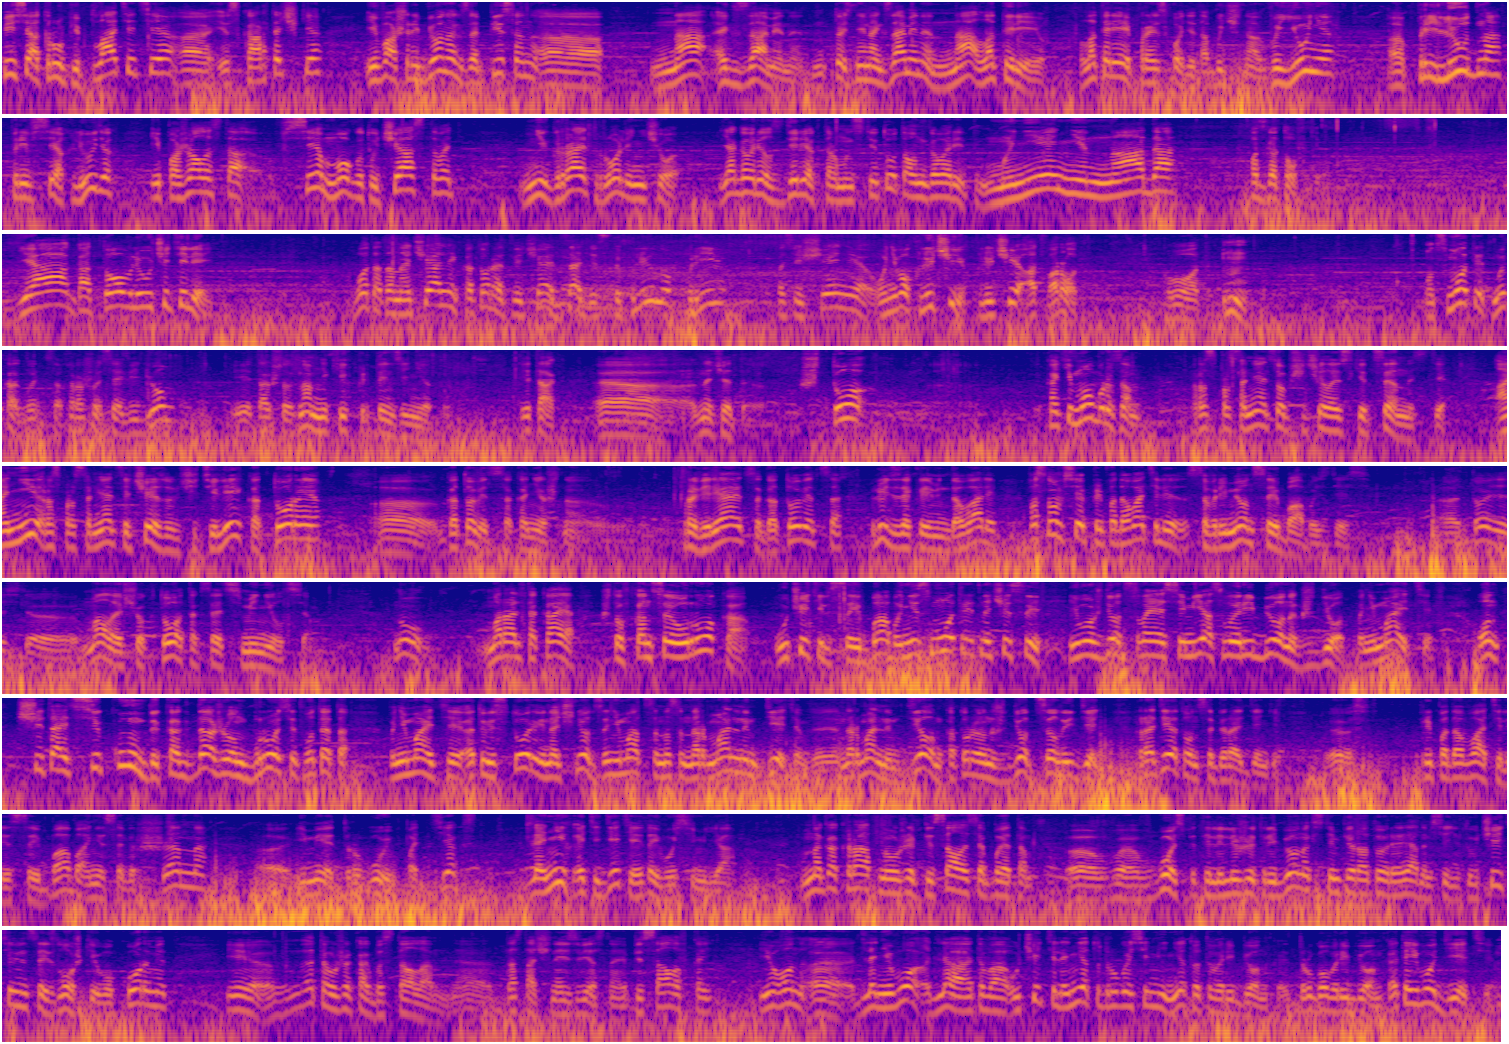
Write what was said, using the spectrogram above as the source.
50 рупий платите э, из карточки, и ваш ребенок записан э, на экзамены. То есть не на экзамены, на лотерею. Лотерея происходит обычно в июне, э, прилюдно, при всех людях. И, пожалуйста, все могут участвовать, не играет роли ничего. Я говорил с директором института, он говорит, мне не надо подготовки. Я готовлю учителей. Вот это начальник, который отвечает за дисциплину при посещении. У него ключи, ключи от ворот. Вот. Он смотрит, мы как бы хорошо себя ведем, и так что нам никаких претензий нету. Итак, э, значит, что, каким образом распространяются общечеловеческие ценности? Они распространяются через учителей, которые э, готовятся, конечно, проверяются, готовятся, люди зарекомендовали. В основном все преподаватели со времен Сайбабы здесь. Э, То есть э, мало еще кто, так сказать, сменился. Ну, мораль такая, что в конце урока учитель Сайбабы не смотрит на часы, его ждет своя семья, свой ребенок ждет, понимаете? Он считает секунды, когда же он бросит вот это, понимаете, эту историю и начнет заниматься нормальным детям, э, нормальным делом, которое он ждет целый день. Ради этого он собирает деньги. Преподаватели Сайбаба, они совершенно э, имеют другой подтекст. Для них эти дети – это его семья. Многократно уже писалось об этом. Э, В, в госпитале лежит ребенок с температурой, рядом сидит учительница, из ложки его кормит. И э, это уже как бы стало э, достаточно известной писаловкой. И он, для него, для этого учителя нету другой семьи, нету этого ребенка, другого ребенка. Это его дети.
